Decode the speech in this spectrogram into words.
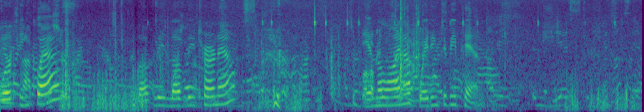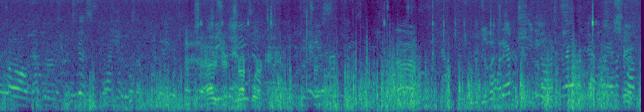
working class. sir. Lovely, lovely turnouts. In the lineup, waiting to be pinned. So how's your truck working uh, out?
